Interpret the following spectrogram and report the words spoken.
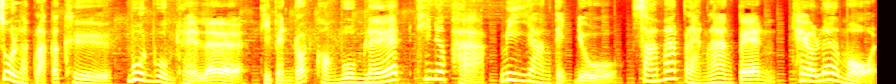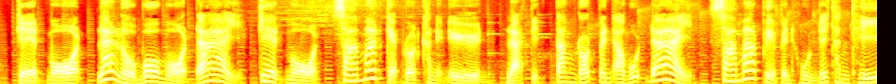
ส่วนหลักๆก็คือบูนบูมเทรลเลอร์ที่เป็นรถของบูมเลสที่หน้าผากมียางติดอยู่ สามารถแปลงร่างเป็นเทรลเลอร์โหมดเกตโหมดและโลโบโหมดได้ เกตโหมดสามารถเก็บรถคันอื่นๆ และติดตั้งรถเป็นอาวุธได้ สามารถเปลี่ยนเป็นหุ่นได้ทันที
